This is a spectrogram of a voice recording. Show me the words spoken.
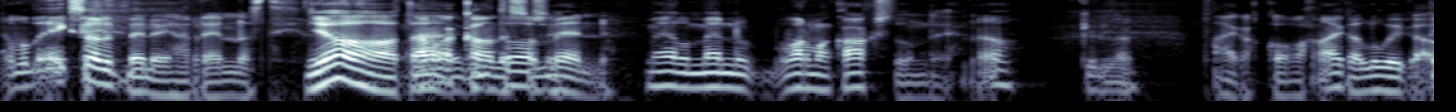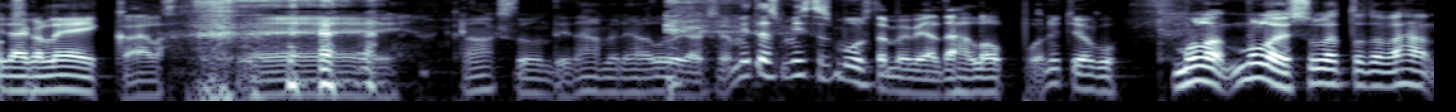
No, mutta eikö se ole nyt mennyt ihan rennosti? Joo, kauan tässä on mennyt. Meillä on mennyt varmaan kaksi tuntia. No, kyllä. Aika kova. Aika luikauksia. Pitääkö leikkailla? Ei, kaksi tuntia. Tähän menee ihan luikauksia. Mitäs, mistäs muusta me vielä tähän loppuun? Nyt joku... Mulla, mulla olisi sulle tota vähän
